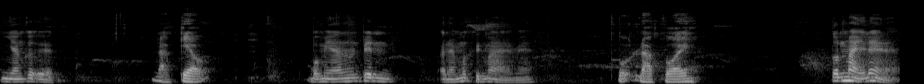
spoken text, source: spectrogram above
อิหยังก็เอิดหลักแก้วบ่แม่นมันเป็นอันนั้นเมื่อขึ้นมาเห็นไหมโปะหลักฝอย ต้นใหม่เลยน่ะ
